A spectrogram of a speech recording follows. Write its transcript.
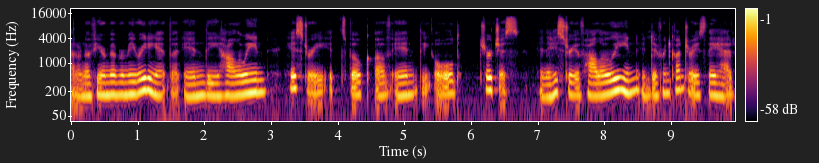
I don't know if you remember me reading it, but in the Halloween history, it spoke of in the old churches. In the history of Halloween in different countries, they had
